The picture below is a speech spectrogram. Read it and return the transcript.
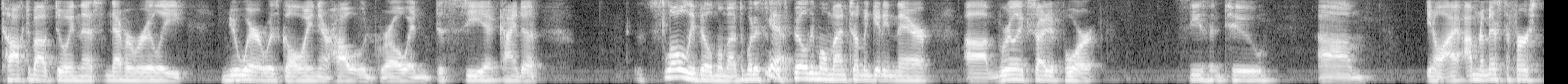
talked about doing this, never really knew where it was going or how it would grow, and to see it kind of slowly build momentum, but it's, Yeah. it's building momentum and getting there. Um, really excited for season two. Um, you know, I, I'm going to miss the first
